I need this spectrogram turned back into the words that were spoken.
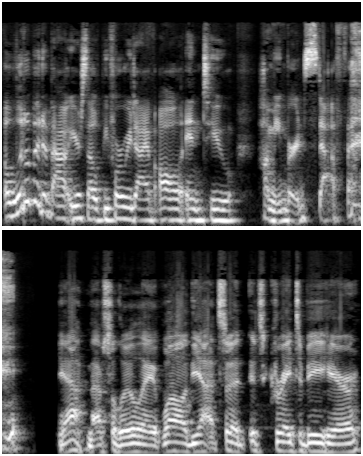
a little bit about yourself before we dive all into hummingbird stuff. yeah, absolutely. Well, yeah, it's a, it's great to be here.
